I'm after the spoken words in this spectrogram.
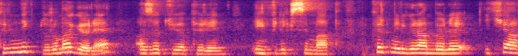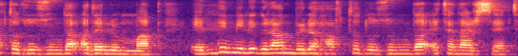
klinik duruma göre azatiopirin, infliximab, 40 mg bölü 2 hafta dozunda adalimumab, 50 mg bölü hafta dozunda etanercept,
